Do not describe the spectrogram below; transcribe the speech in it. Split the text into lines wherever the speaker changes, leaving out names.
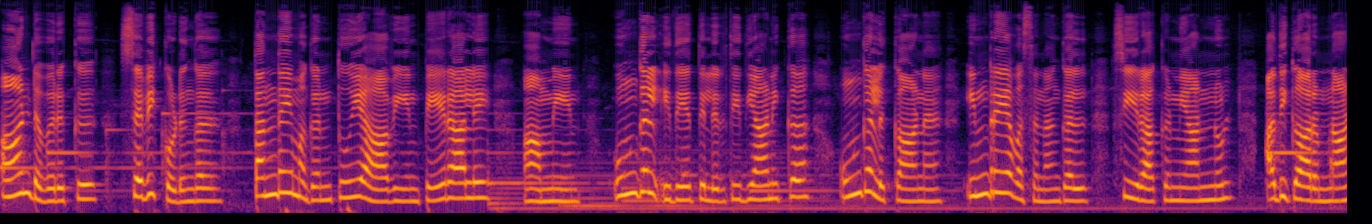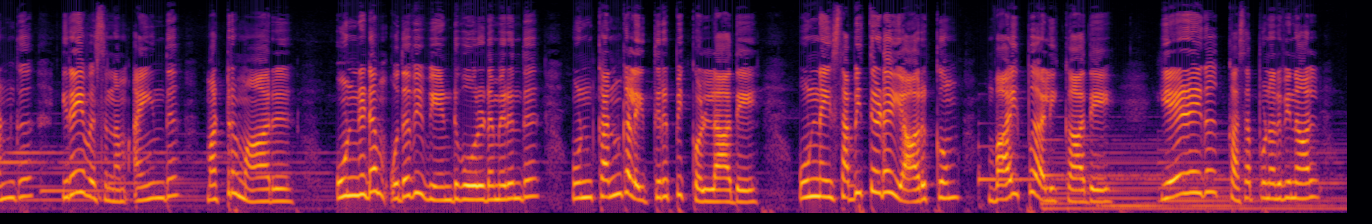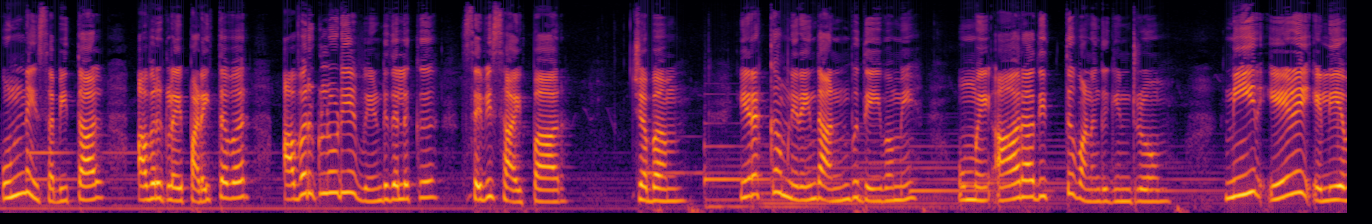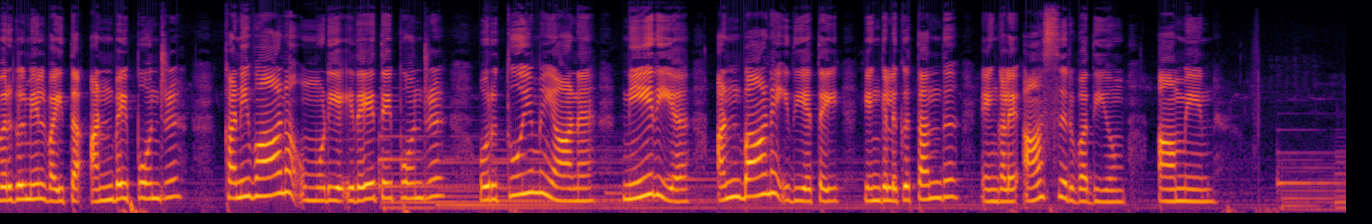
ஆண்டவருக்கு செவி கொடுங்கள். தந்தை மகன் தூய ஆவியின் பேராலே ஆமீன். உங்கள் இதயத்திலிருத்தி தியானிக்க உங்களுக்கான இன்றைய வசனங்கள் சீராக்கு ஞானுள் அதிகாரம் நான்கு இறைவசனம் ஐந்து மற்றும் ஆறு. உன்னிடம் உதவி வேண்டுவோரிடமிருந்து உன் கண்களை திருப்பிக் கொள்ளாதே. உன்னை சபித்திட யாருக்கும் வாய்ப்பு அளிக்காதே. ஏழைகள் கசப்புணர்வினால் உன்னை சபித்தால் அவர்களை படைத்தவர் அவர்களுடைய வேண்டுதலுக்கு செவி சாய்ப்பார். ஜெபம். இரக்கம் நிறைந்த அன்பு தெய்வமே உம்மை ஆராதித்து வணங்குகின்றோம். நீர் ஏழை எளியவர்கள் மேல் வைத்த அன்பை போன்று கனிவான உம்முடைய இதயத்தை போன்று ஒரு தூய்மையான நேரிய அன்பான இதயத்தை எங்களுக்கு தந்து எங்களை ஆசிர்வதியும். ஆமீன்.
